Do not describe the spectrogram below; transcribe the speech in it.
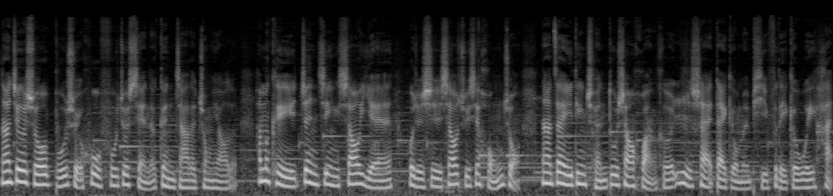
那这个时候补水护肤就显得更加的重要了。它们可以镇静消炎，或者是消除一些红肿，那在一定程度上缓和日晒带给我们皮肤的一个危害。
